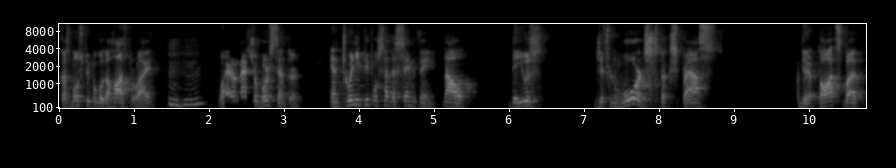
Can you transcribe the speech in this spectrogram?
Because most people go to the hospital, right? Mm-hmm. Why not natural birth center? And 20 people said the same thing. Now, they use different words to express their thoughts, but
